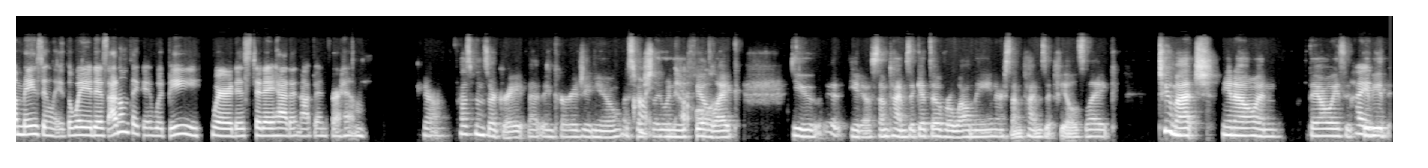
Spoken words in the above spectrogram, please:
amazingly the way it is i don't think it would be where it is today had it not been for him yeah, husbands are great at encouraging you, especially when you feel like you, you know, sometimes it gets overwhelming or sometimes it feels like too much, you know, and they always I, give you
